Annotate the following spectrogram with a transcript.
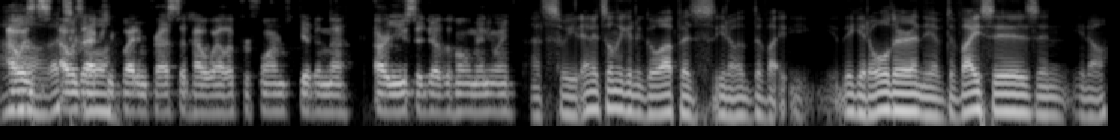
wow, I was I was cool. actually quite impressed at how well it performed given the our usage of the home anyway. That's sweet, and it's only going to go up as you know devi- they get older and they have devices, and you know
